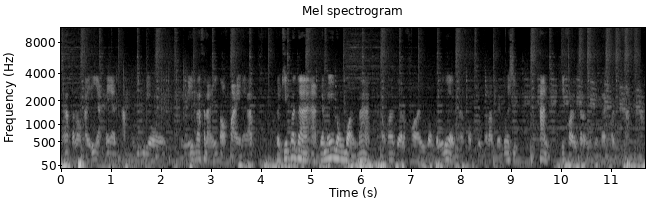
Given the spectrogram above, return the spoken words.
นะครับสำหรับใครที่อยากให้แอดทำคลิปวิดีโออย่างนี้ลักษณะนี้ต่อไปนะครับ แต่คลิปก็จะอาจจะไม่ลงบ่อยมากเราก็จะคอยลงไปเรื่อยๆนะขอบคุณสำหรับเป็นด้วยชิปท่านที่คอยสนับสนุนและคอยติดตามครับ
